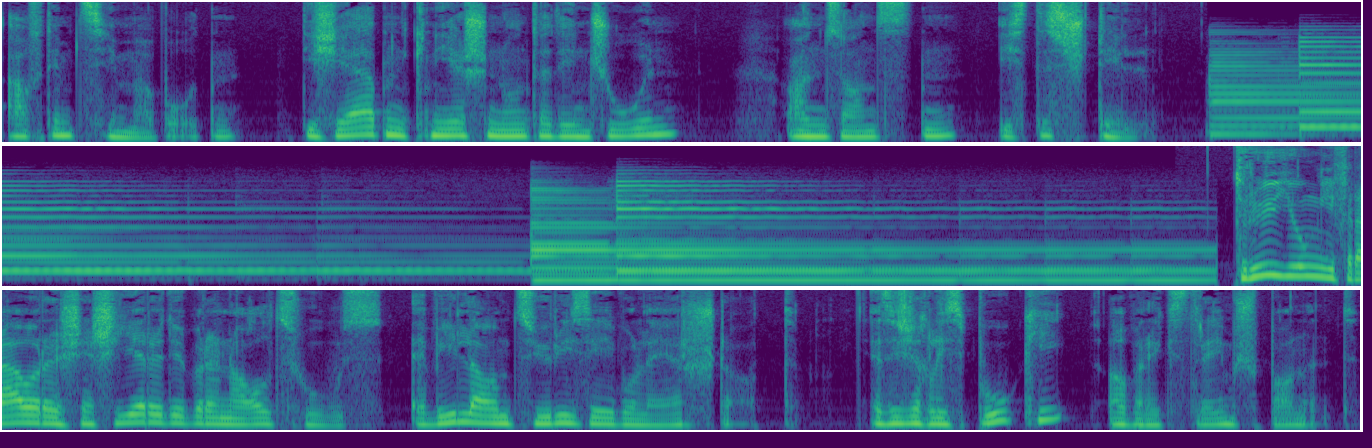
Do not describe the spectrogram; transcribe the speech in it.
auf dem Zimmerboden. Die Scherben knirschen unter den Schuhen, ansonsten ist es still. Drei junge Frauen recherchieren über ein altes Haus, eine Villa am Zürichsee, wo leer steht. Es ist ein bisschen spooky, aber extrem spannend.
